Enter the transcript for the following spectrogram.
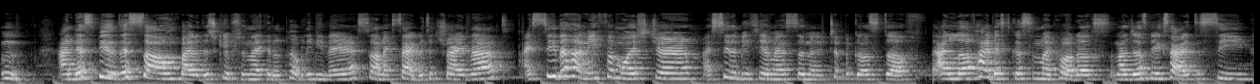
mm. And this feels, this sound by the description like it'll probably be there. So I'm excited to try that. I see the honey for moisture. I see the BTMS and the typical stuff. I love hibiscus in my products and I'll just be excited to see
